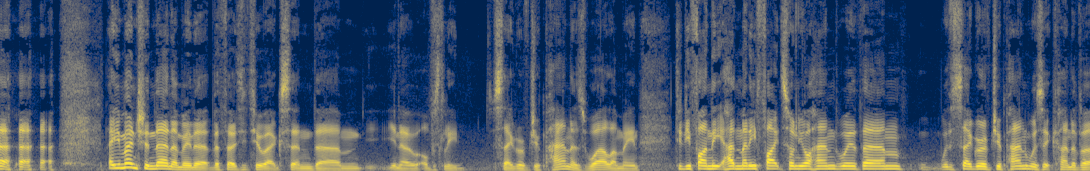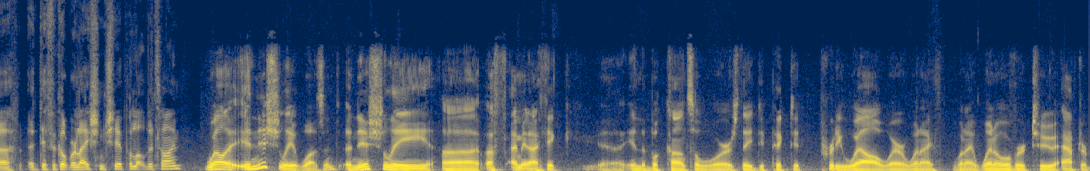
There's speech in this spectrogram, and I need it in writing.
now you mentioned then, I mean, uh, the 32X, and um, you know, obviously Sega of Japan as well. I mean, did you find that you had many fights on your hand with um, with Sega of Japan? Was it kind of a, a, difficult relationship a lot of the time? Well, initially it wasn't. Initially, uh, I mean, I think uh, in the book Console Wars they depict it pretty well. Where when I when I went over to after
